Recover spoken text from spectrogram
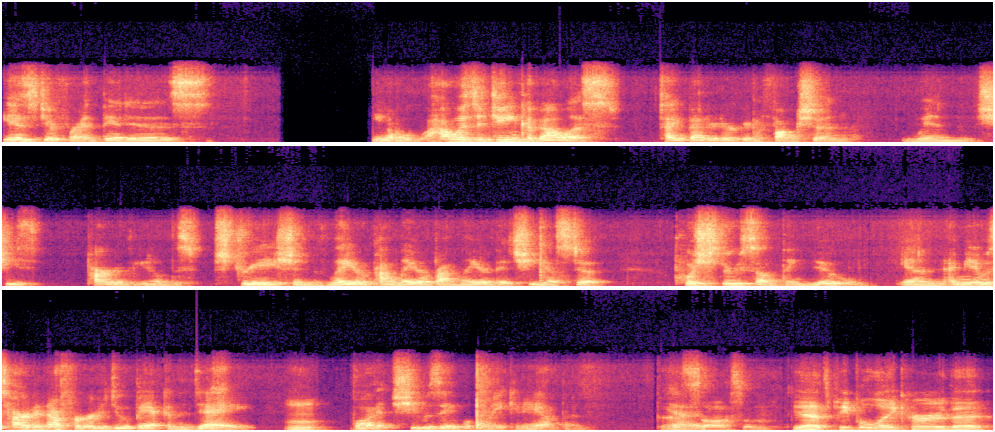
is different, that is, you know, how is a Jeanne Cavelos type editor going to function when she's part of you know this striation layer upon layer upon layer that she has to push through something new and i mean it was hard enough for her to do it back in the day mm. but she was able to make it happen that's and, awesome yeah it's people like her that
